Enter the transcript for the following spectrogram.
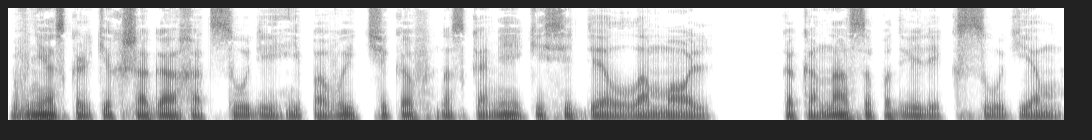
В нескольких шагах от судей и повыдчиков на скамейке сидел Ламоль. Коконаса подвели к судьям.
